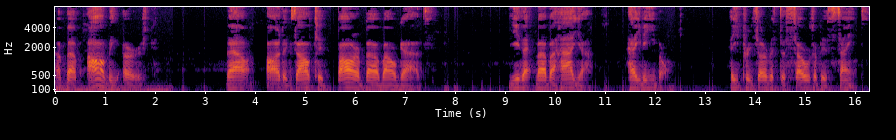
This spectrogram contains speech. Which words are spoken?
above all the earth. Thou art exalted far above all gods. Ye that love Ahaya hate evil. He preserveth the souls of his saints.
